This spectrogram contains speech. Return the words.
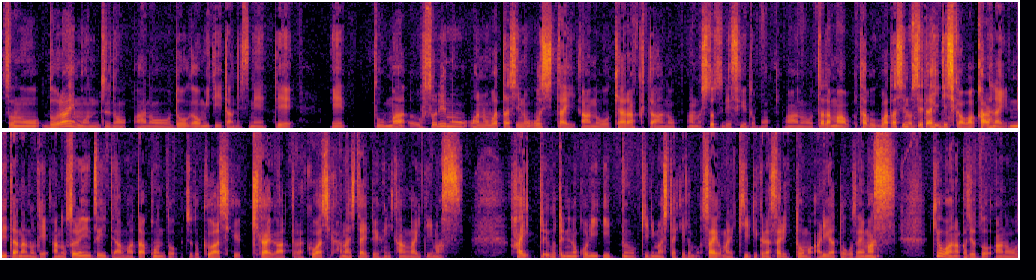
そのドラえもんズのあの動画を見ていたんですね。で、えーとまあ、それもあの私の推したいあのキャラクターのあの一つですけれどもあのただまあ多分私の世代にしかわからないネタなのであのそれについてはまた今度ちょっと詳しく機会があったら詳しく話したいというふうに考えています。はいということで残り1分を切りましたけれども最後まで聞いてくださりどうもありがとうございます。今日はなんかちょっとあの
